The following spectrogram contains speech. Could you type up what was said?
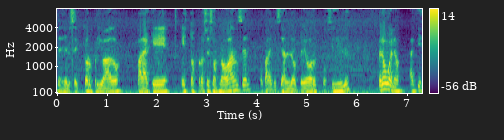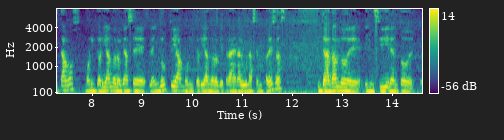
desde el sector privado para que estos procesos no avancen o para que sean lo peor posible. Pero bueno, aquí estamos monitoreando lo que hace la industria, monitoreando lo que traen algunas empresas y tratando de, de incidir en todo esto.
